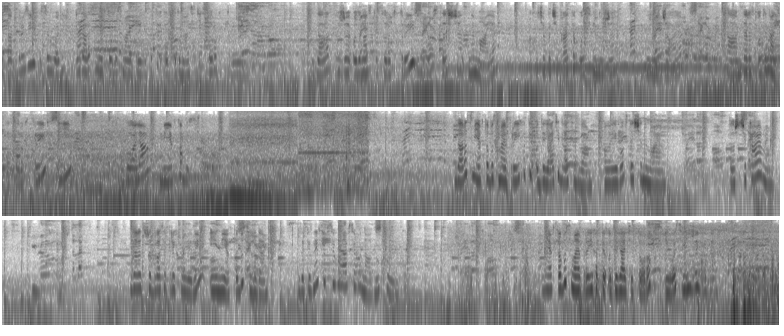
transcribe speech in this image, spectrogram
Так, друзі, сьогодні зараз мій автобус має приїхати об 11.43. Зараз вже 11.43, його все ще немає. А хоча почекайте, ось він вже виїжджає. Так, зараз 11.43 і вуаля, мій автобус. Зараз мій автобус має приїхати о 9.22, але його все ще немає. Тож чекаємо. Зараз вже 23 хвилини і мій автобус їде. Запізнився всього-навсього на одну хвилинку. Мій автобус має приїхати о 9.40 і ось він вже їде. Зараз 9.30.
